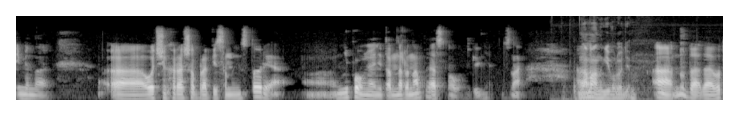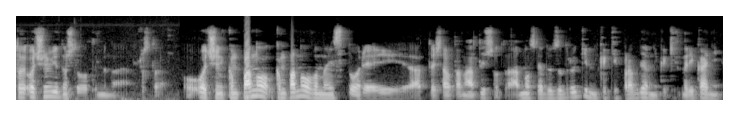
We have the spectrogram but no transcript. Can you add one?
именно э, очень хорошо прописанная история. Э, не помню, они там на ранобе основаны или нет, не знаю. На манге вроде. А, ну да, да. Вот очень видно, что вот именно просто очень компоно, компонованная история. И, а, то есть вот она отлично, вот, одно следует за другим, никаких проблем, никаких нареканий.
